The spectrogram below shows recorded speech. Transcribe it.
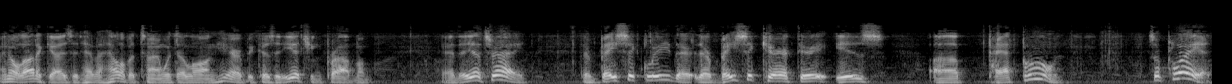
I know a lot of guys that have a hell of a time with their long hair because of the itching problem. And that's right. They're basically their their basic character is uh, Pat Boone. So play it.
